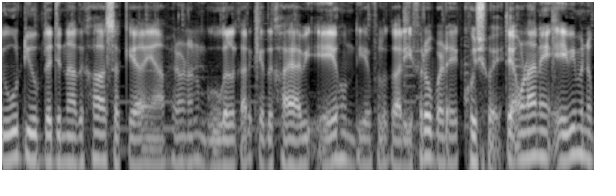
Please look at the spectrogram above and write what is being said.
YouTube ਤੇ ਜਿੰਨਾ ਦਿਖਾ ਸਕਿਆ ਜਾਂ ਫਿਰ ਉਹਨਾਂ ਨੂੰ Google ਕਰਕੇ ਦਿਖਾਇਆ ਵੀ ਇਹ ਹੁੰਦੀ ਹੈ ਫੁਲਕਾਰੀ, ਫਿਰ ਉਹ ਬੜੇ ਖੁਸ਼ ਹੋਏ। ਤੇ ਉਹਨਾਂ ਨੇ ਇਹ ਵੀ ਮੈਨੂੰ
